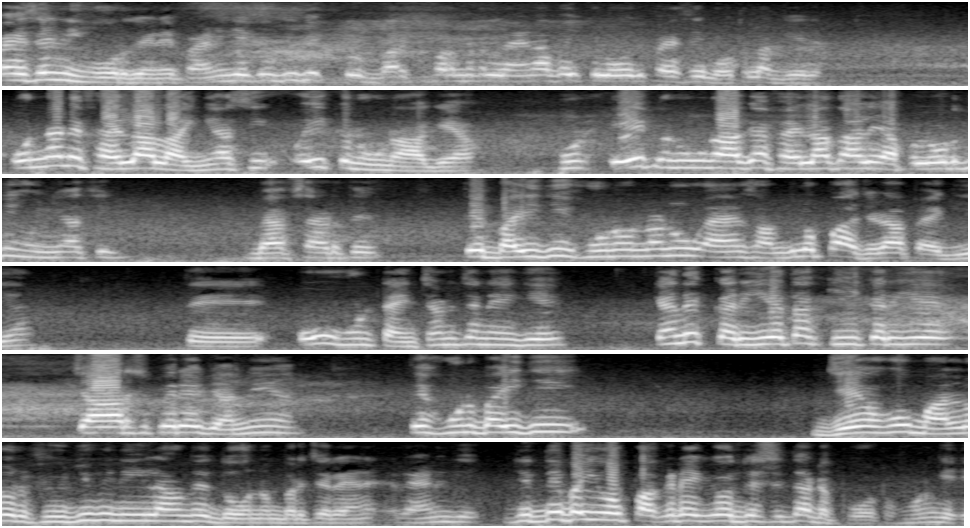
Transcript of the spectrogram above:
ਪੈਸੇ ਨਹੀਂ ਹੋਰ ਦੇਣੇ ਪੈਣਗੇ ਕਿਉਂਕਿ ਜੇ ਵਰਕ ਪਰਮਿਟ ਲੈਣਾ ਬਈ ਕਲੋਜ਼ ਪੈਸੇ ਬਹੁਤ ਲੱਗੇ ਉਹਨਾਂ ਨੇ ਫਾਈਲਾਂ ਲਾਈਆਂ ਸੀ, ਉਹ ਹੀ ਕਾਨੂੰਨ ਆ ਗਿਆ। ਹੁਣ ਇਹ ਕਾਨੂੰਨ ਆ ਗਿਆ, ਫਾਈਲਾਂ ਤਾਂ ਹਲੇ ਅਪਲੋਡ ਨਹੀਂ ਹੋਈਆਂ ਸੀ ਵੈਬਸਾਈਟ ਤੇ। ਤੇ ਬਾਈ ਜੀ, ਹੁਣ ਉਹਨਾਂ ਨੂੰ ਐ ਸਮਝ ਲਓ ਭਾਜੜਾ ਪੈ ਗਈਆਂ। ਤੇ ਉਹ ਹੁਣ ਟੈਨਸ਼ਨ 'ਚ ਨੇਗੇ। ਕਹਿੰਦੇ ਕਰੀਏ ਤਾਂ ਕੀ ਕਰੀਏ, ਚਾਰ ਚਪੇਰੇ ਜਾਂਦੇ ਆ। ਤੇ ਹੁਣ ਬਾਈ ਜੀ ਜੇ ਉਹ ਮੰਨ ਲਓ ਰਿਫਿਊਜੀ ਵੀ ਨਹੀਂ ਲਾਉਂਦੇ, ਦੋ ਨੰਬਰ 'ਚ ਰਹਿਣ- ਰਹਿਣਗੇ। ਜਿੱਦੇ ਬਈ ਉਹ ਪਕੜੇ ਗਏ, ਉਹਦੇ ਸਿੱਧਾ ਡਿਪੋਰਟ ਹੋਣਗੇ।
